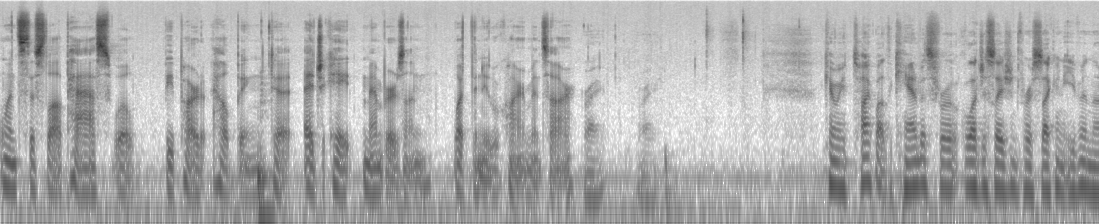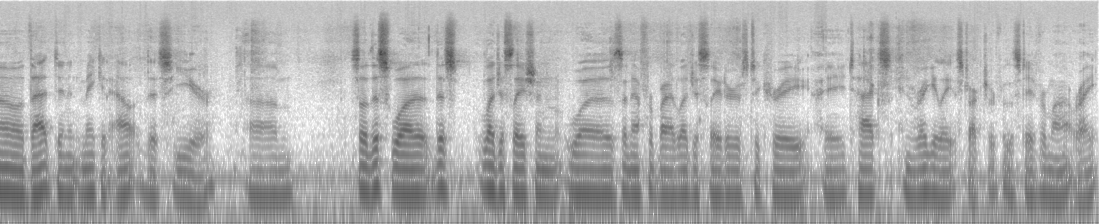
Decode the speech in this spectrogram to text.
once this law passes, will be part of helping to educate members on what the new requirements are. Right, right. Can we talk about the cannabis for legislation for a second, even though that didn't make it out this year? Um, so this was this legislation was an effort by legislators to create a tax and regulate structure for the state of Vermont, right,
